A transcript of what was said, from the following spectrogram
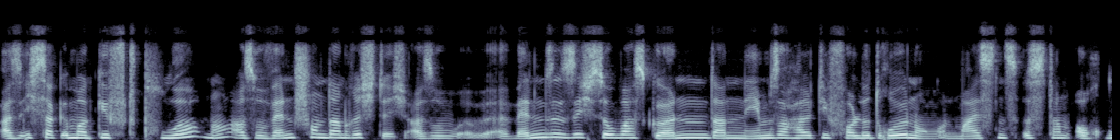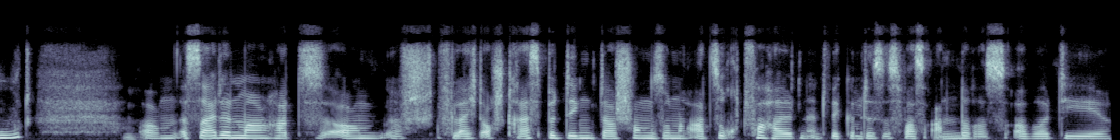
also ich sag immer Gift pur, ne? also wenn schon dann richtig. Also äh, wenn sie sich sowas gönnen, dann nehmen sie halt die volle Dröhnung und meistens ist dann auch gut. Mhm. Ähm, es sei denn, man hat ähm, vielleicht auch stressbedingt da schon so eine Art Suchtverhalten entwickelt, das ist was anderes. Aber die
